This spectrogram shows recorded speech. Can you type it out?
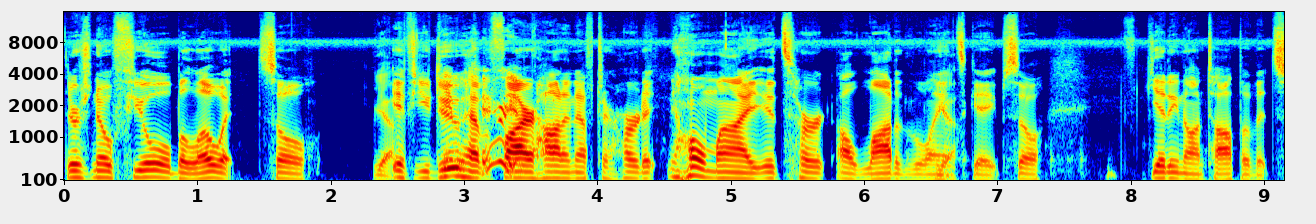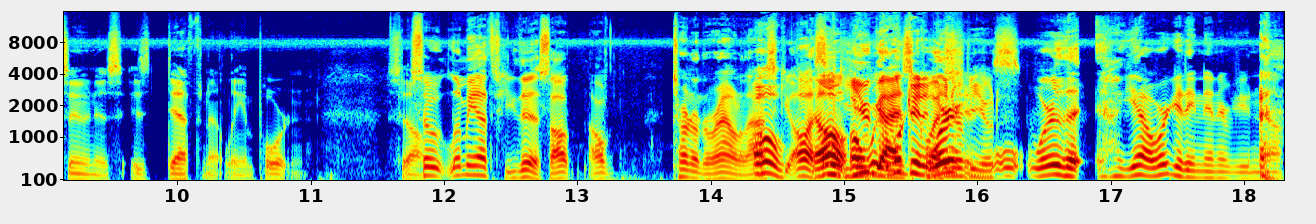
there's no fuel below it, so. Yeah. If you do Can't have a carry it. fire hot enough to hurt it, oh my, it's hurt a lot of the landscape. So, getting on top of it soon is, is definitely important. So, So let me ask you this. I'll I'll turn it around and Oh, ask you. Oh, I oh, see oh, you we're- guys we're getting questions. interviewed. We're the yeah, we're getting interviewed now.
